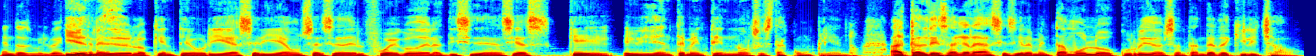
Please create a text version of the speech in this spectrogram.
en 2023. Y en medio de lo que en teoría sería un cese del fuego de las disidencias que evidentemente no se está cumpliendo. Alcaldesa, gracias y lamentamos lo ocurrido en Santander de Quilichao.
